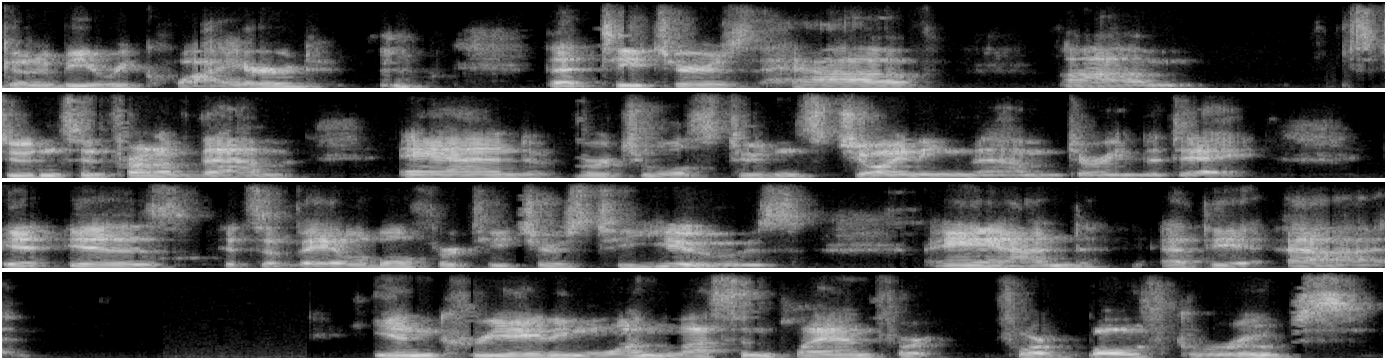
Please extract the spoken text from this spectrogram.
going to be required that teachers have um, students in front of them and virtual students joining them during the day. It is, it's available for teachers to use, and at the uh, in creating one lesson plan for for both groups,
